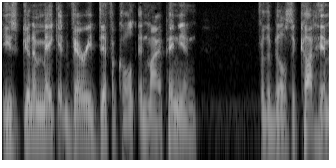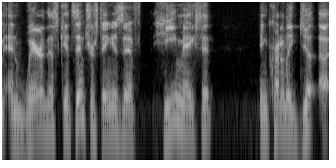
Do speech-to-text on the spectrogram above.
He's going to make it very difficult, in my opinion, for the Bills to cut him. And where this gets interesting is if he makes it incredibly uh,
